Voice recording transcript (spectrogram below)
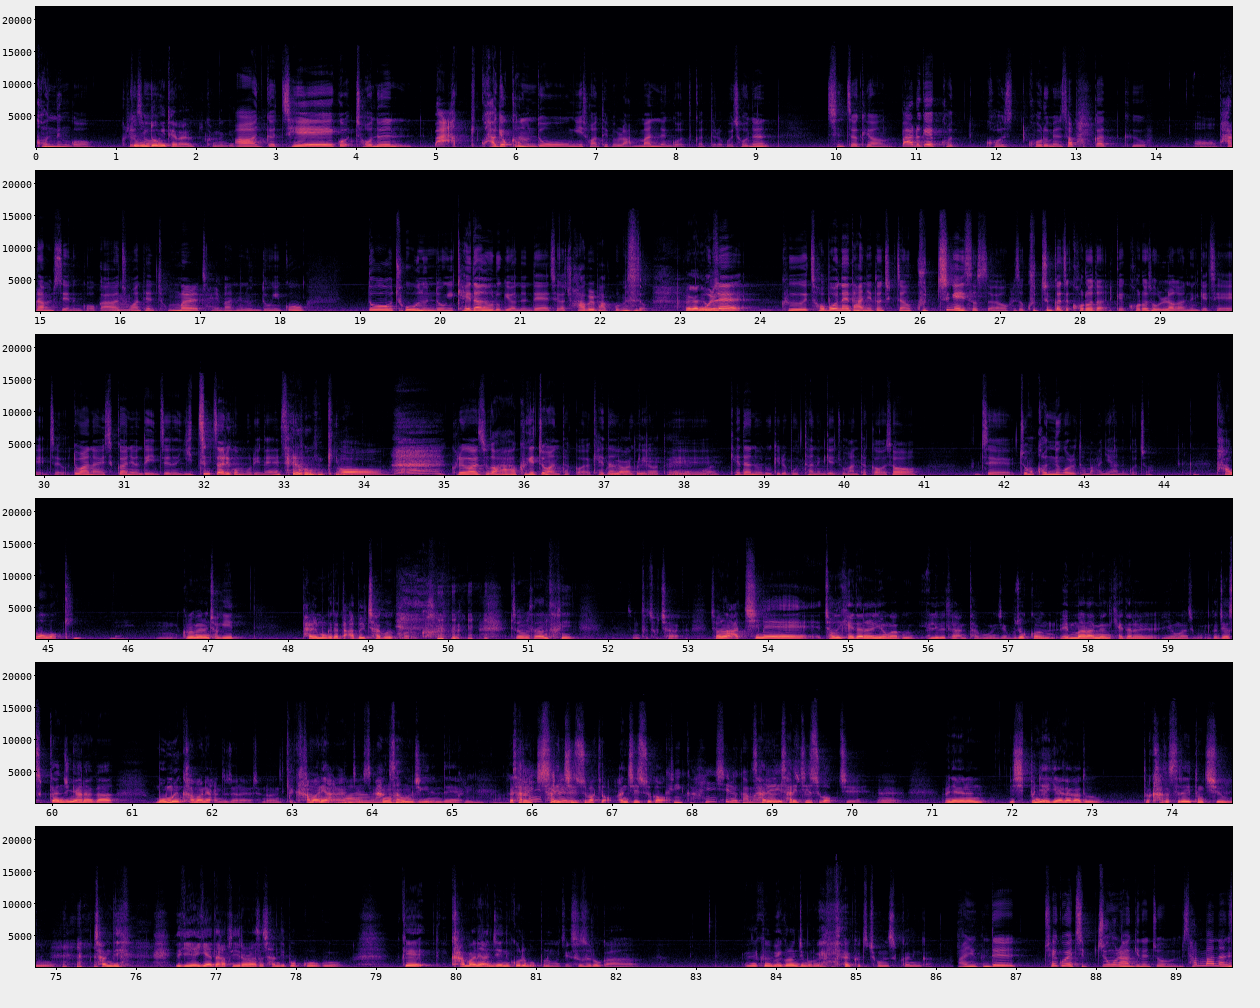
걷는 거. 그 그래서 운동이 되나요? 걷는 게? 아, 그러니까 제 거, 저는 막 과격한 운동이 저한테 별로 안 맞는 것 같더라고요. 저는 진짜 그냥 빠르게 걷, 걷, 걸으면서 바깥 그 어, 바람 쐬는 거가 저한테는 정말 잘 맞는 운동이고 또 좋은 운동이 계단 오르기였는데 제가 좌를 바꾸면서 회관이 없어요? 그 저번에 다니던 직장은 9층에 있었어요. 그래서 9층까지 걸어다 이렇게 걸어서 올라가는 게 제 이제 또 하나의 습관이었는데 이제는 2층짜리 건물이네 새로 옮긴. 어, 그래가지고 아 그게 좀 안타까워요. 계단 오르기. 해야겠구만. 계단 오르기를 못 하는 게 좀 안타까워서 이제 좀 걷는 걸 더 많이 하는 거죠. 그 power walking. 네. 음, 그러면은 저기 발목에다 납을 차고 걸, 걸, 좀 사람들이 좀 더 좋지 않을까. 저는 아침에 저도 계단을 이용하고 엘리베이터를 안 타고 이제 무조건 웬만하면 계단을 이용하고. 그러니까 제가 습관 중에 하나가 몸을 가만히 안 두잖아요. 저는 이렇게 가만히 안 앉아 있어요. 항상 움직이는데 그러니까. 그러니까 살을 살이 한시를- 찔 수밖에 없- 안찔 수가 없. 그러니까 한시를 가만히 안 살이. 살이 찔 수가 없지. 예. 왜냐면은 이 10분 얘기하다가도 또 가서 쓰레기통 치우고 잔디 이렇게 얘기하다 갑자기 일어나서 잔디 뽑고 오고 그게 가만히 앉아 있는 꼴을 못 보는 거지 스스로가. 근데 그 왜 그런지 모르겠는데 그것도 좋은 습관인가? 아니 근데 최고의 집중을 하기는 좀 산만한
